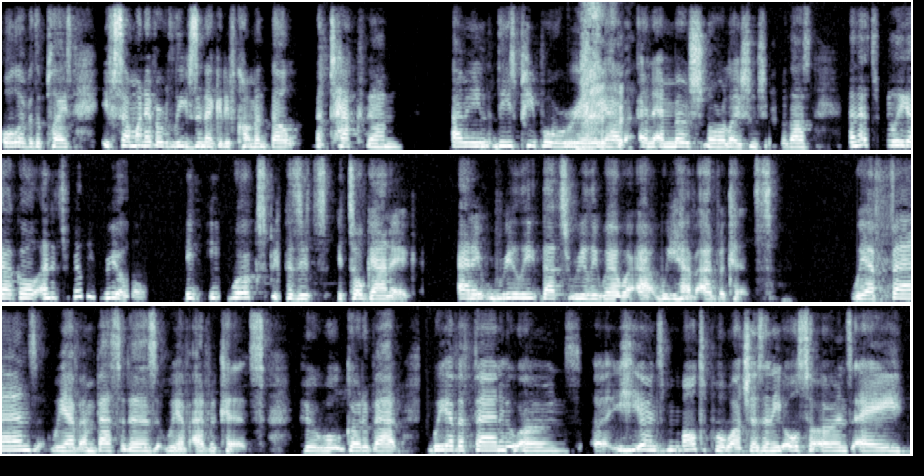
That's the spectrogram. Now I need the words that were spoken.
all over the place. If someone ever leaves a negative comment, they'll attack them. I mean, these people really have an emotional relationship with us, and that's really our goal. And it's really real. It, it works because it's it's organic, and it really that's really where we're at. We have advocates, we have fans, we have ambassadors, we have advocates who will go to bat. We have a fan who owns uh, he owns multiple watches, and he also owns a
